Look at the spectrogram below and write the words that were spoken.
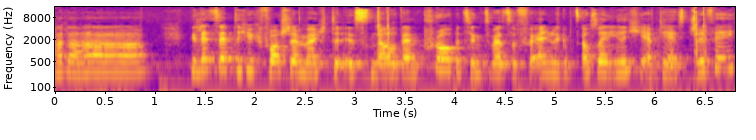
Tada! Die letzte App, die ich euch vorstellen möchte, ist Now Then Pro, beziehungsweise für Android gibt es auch so eine ähnliche App, die heißt Jiffy.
